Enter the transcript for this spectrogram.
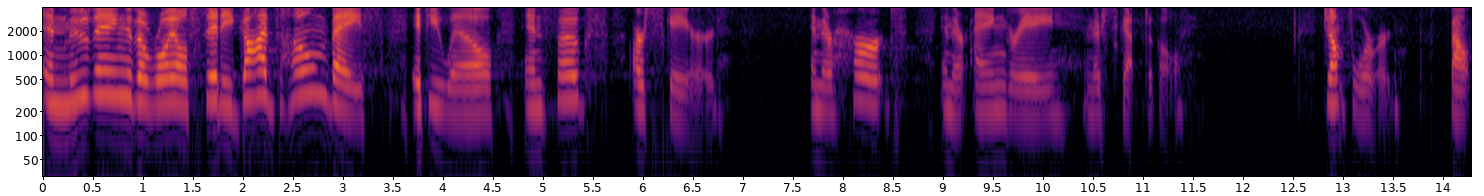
and moving the royal city, God's home base, if you will, and folks are scared and they're hurt and they're angry and they're skeptical. Jump forward about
